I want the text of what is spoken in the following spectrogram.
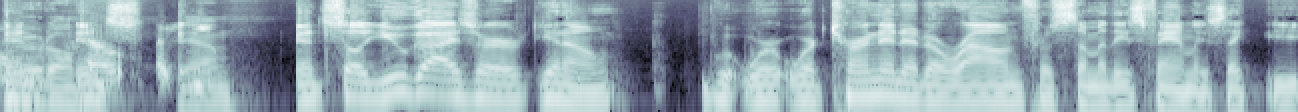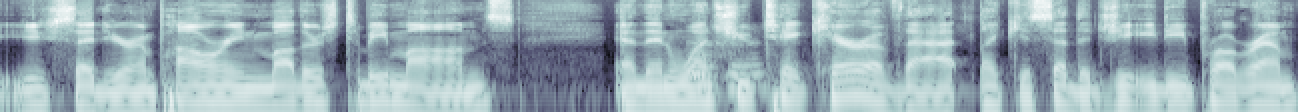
brutal. so, and- yeah. And so you guys are, you know, we're we're turning it around for some of these families. Like you, you said, you're empowering mothers to be moms, and then once you take care of that, like you said, the GED program.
